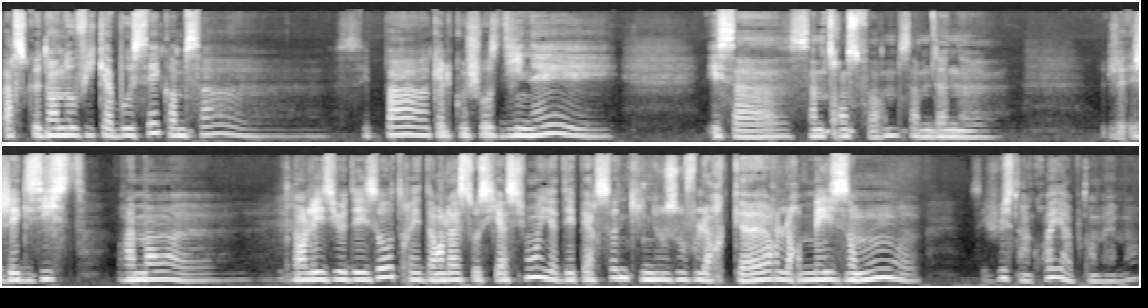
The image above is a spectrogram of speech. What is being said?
Parce que dans nos vies cabossées, comme ça, euh, c'est pas quelque chose d'inné. Et, et, ça, ça me transforme. Ça me donne. Euh, j'existe vraiment dans les yeux des autres. Et dans l'association, il y a des personnes qui nous ouvrent leur cœur, leur maison. c'est juste incroyable quand même. Hein.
